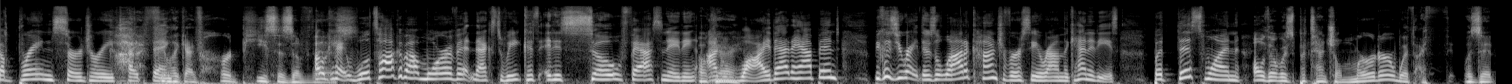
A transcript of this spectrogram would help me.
like a brain surgery type I thing. feel like I've heard pieces of this. Okay, we'll talk about more of it next week because it is so fascinating Okay. on why that happened. Because you're right, there's a lot of controversy around the Kennedys, but this one, Oh, there was potential murder with I th- was it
